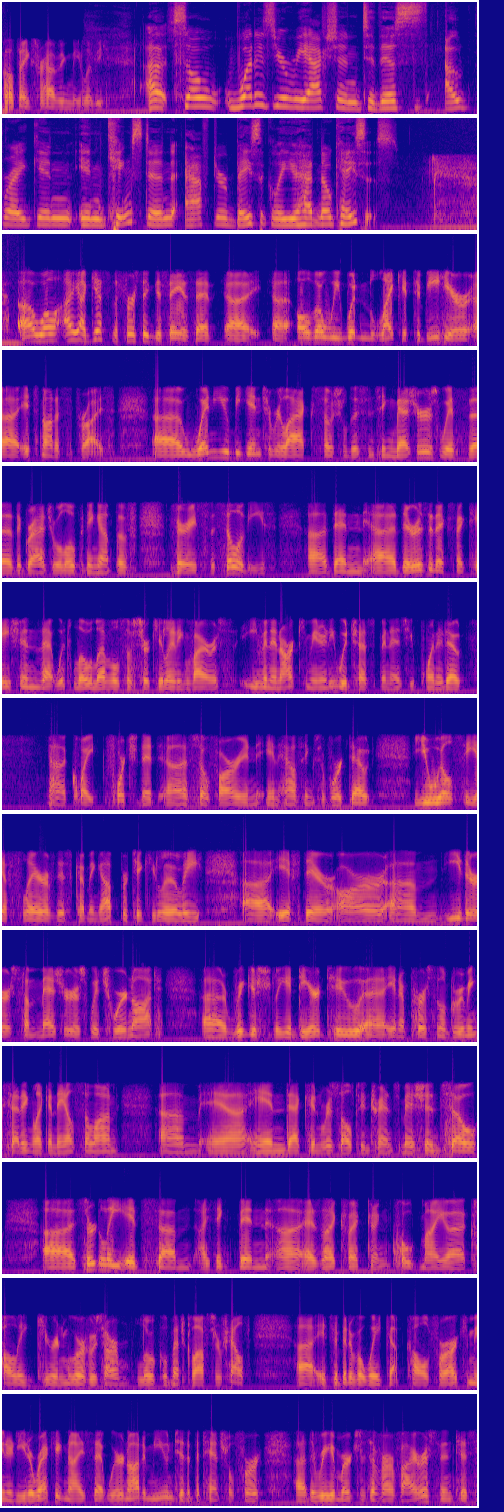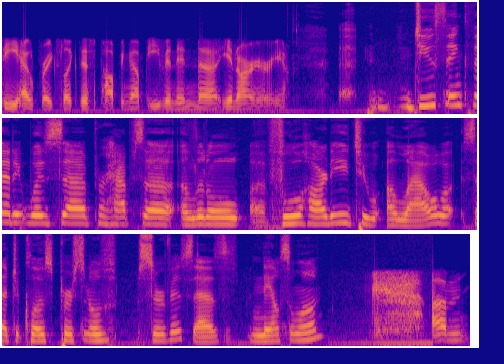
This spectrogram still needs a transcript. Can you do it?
Well, thanks for having me, Libby. Uh, so, what is your reaction to this outbreak in, in Kingston after basically you had no cases? Uh, well, I, I, guess the first thing to say is that uh, uh, although we wouldn't like it to be here, uh, it's not a surprise. Uh, when you begin to relax social distancing measures with uh, the gradual opening up of various facilities, then there is an expectation that with low levels of circulating virus, even in our community, which has been, as you pointed out, uh, quite fortunate uh, so far in, in how things have worked out. You will see a flare of this coming up, particularly uh, if there are um, either some measures which were not uh, rigorously adhered to uh, in a personal grooming setting, like a nail salon, um, and that can result in transmission. So uh, certainly, it's um, I think been uh, as I can quote my uh, colleague Kieran Moore, who's our local medical officer of health. Uh, it's a bit of a wake up call for our community to recognize that we're not immune to the potential for uh, the reemergence of our virus and to see outbreaks like this popping up even in uh, in our area. Do you think that it was perhaps a, a little foolhardy to allow such a close personal service as nail salon? Um,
